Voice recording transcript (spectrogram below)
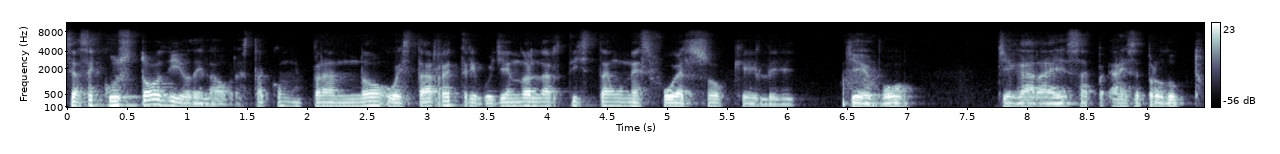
se hace custodio de la obra, está comprando o está retribuyendo al artista un esfuerzo que le llevó llegar a, esa, a ese producto.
